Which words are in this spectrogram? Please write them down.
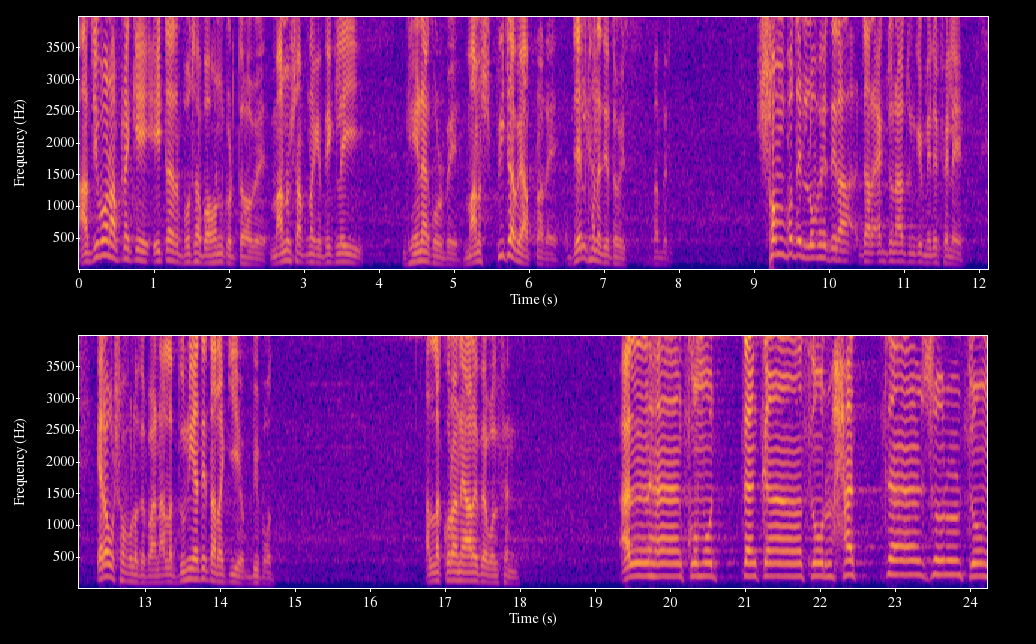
আজীবন আপনাকে এটার বোঝা বহন করতে হবে। মানুষ আপনাকে দেখলেই ঘৃণা করবে, মানুষ পিটাবে আপনারে। জেলখানে যেতে হয়েছে তাদের। সম্পদের লোভে তারা যারা একজন আরেকজনকে মেরে ফেলে, এরাও সফল হতে পারে না। আল্লাহ দুনিয়াতে তারা কি বিপদ? আল্লাহ কোরআনে আরেকটা বলছেন আল্লাহ কুমুত্তাকাসুর হাত حتى زرتم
